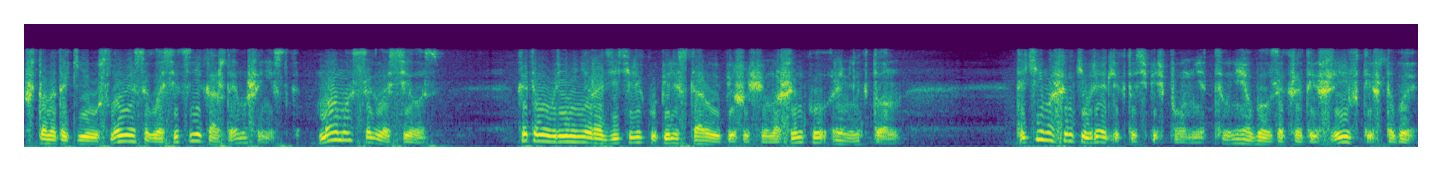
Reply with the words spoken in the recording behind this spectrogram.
что на такие условия согласится не каждая машинистка. Мама согласилась. К этому времени родители купили старую пишущую машинку «Ремингтон». Такие машинки вряд ли кто теперь помнит. У нее был закрытый шрифт, и чтобы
